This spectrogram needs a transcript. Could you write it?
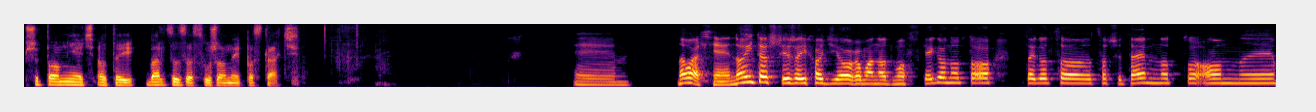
przypomnieć o tej bardzo zasłużonej postaci. No właśnie, no i też jeżeli chodzi o Romana Dmowskiego, no to z tego co, co czytałem, no to on y,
